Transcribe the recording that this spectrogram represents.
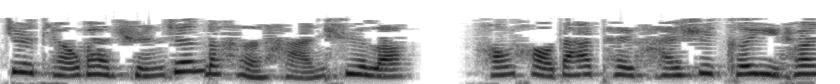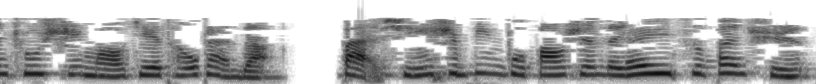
这条半裙真的很含蓄了。好好搭配，还是可以穿出时髦街头感的。版型是并不包身的 A 字半裙，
